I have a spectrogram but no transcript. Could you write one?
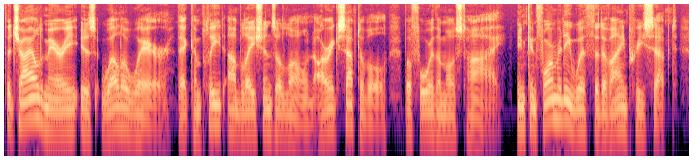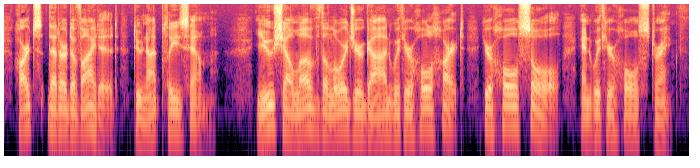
The child Mary is well aware that complete oblations alone are acceptable before the Most High. In conformity with the divine precept, Hearts that are divided do not please him. You shall love the Lord your God with your whole heart, your whole soul, and with your whole strength.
